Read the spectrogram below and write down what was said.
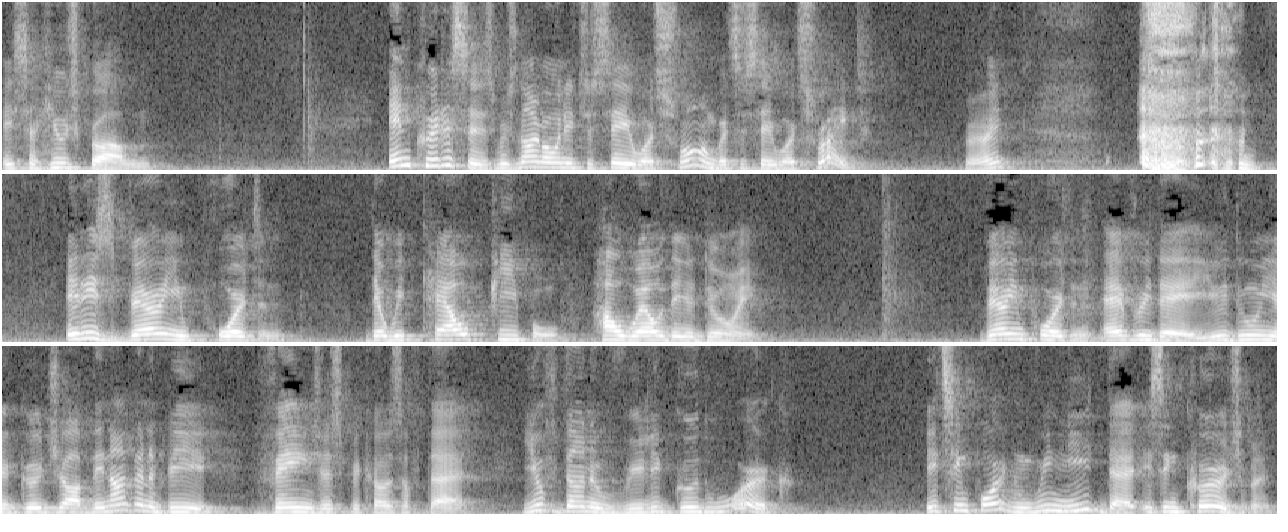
it's a huge problem. And criticism is not only to say what's wrong, but to say what's right. Right? it is very important that we tell people how well they are doing. Very important. Every day, you're doing a good job. They're not going to be vain just because of that. You've done a really good work. It's important. We need that. It's encouragement.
